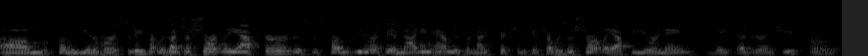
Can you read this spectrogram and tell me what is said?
um, from a university but was that just shortly after this is from university of nottingham there's a nice picture we can show was this shortly after you were named editor in chief or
